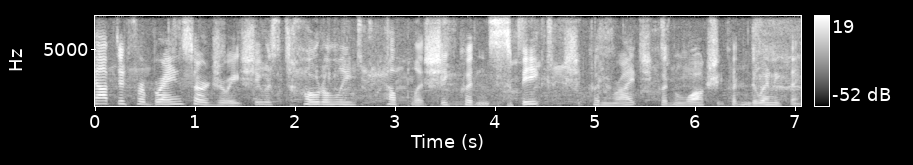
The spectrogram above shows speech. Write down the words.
opted for brain surgery. She was totally helpless. She couldn't speak, she couldn't write, she couldn't walk, she couldn't do anything.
